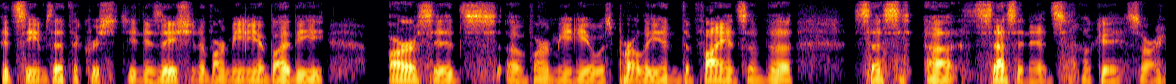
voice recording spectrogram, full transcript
It seems that the Christianization of Armenia by the Arsacids of Armenia was partly in defiance of the uh, Sassanids. Okay, sorry.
